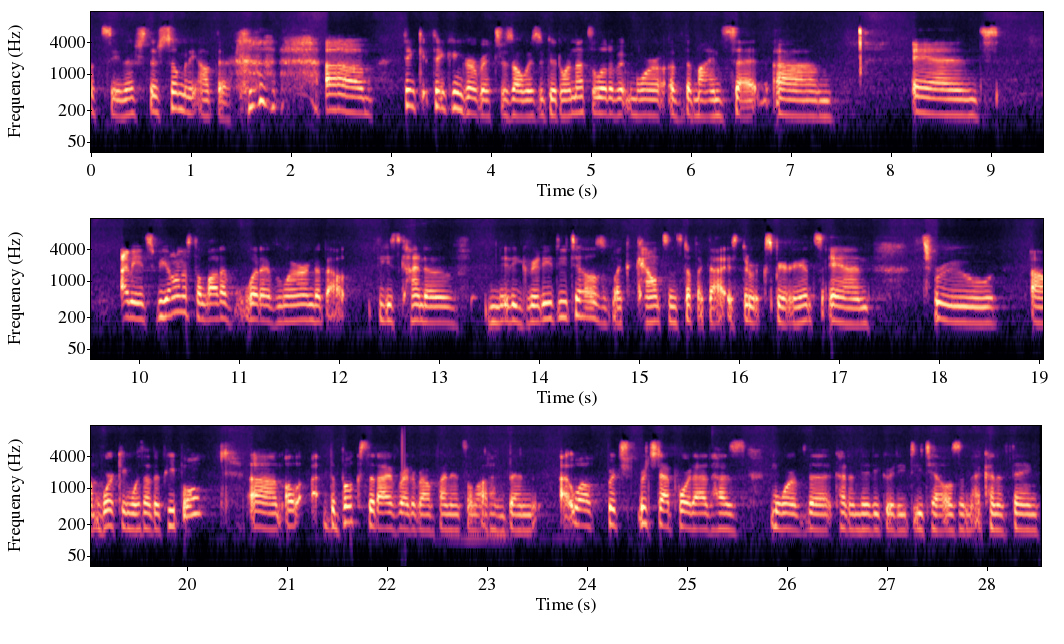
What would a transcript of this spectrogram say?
let's see, there's, there's so many out there. um, Think, Think and Grow Rich is always a good one. That's a little bit more of the mindset. Um, and I mean, to be honest, a lot of what I've learned about these kind of nitty gritty details like accounts and stuff like that is through experience and through um, working with other people. Um, the books that I've read around finance a lot have been, uh, well, Rich, Rich Dad Poor Dad has more of the kind of nitty gritty details and that kind of thing.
